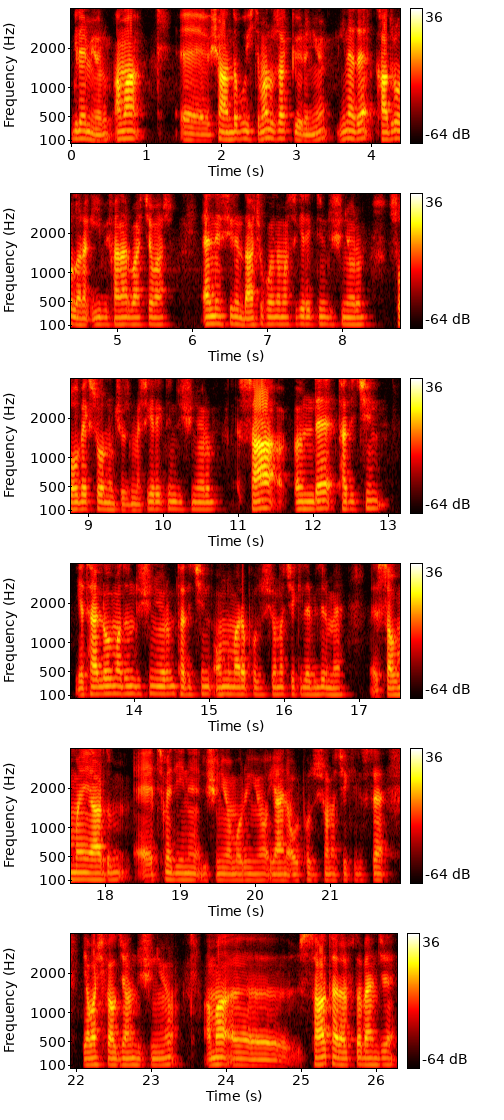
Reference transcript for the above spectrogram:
bilemiyorum ama e, şu anda bu ihtimal uzak görünüyor. Yine de kadro olarak iyi bir Fenerbahçe var. El Nesir'in daha çok oynaması gerektiğini düşünüyorum. Sol bek sorunun çözülmesi gerektiğini düşünüyorum. Sağ önde Tadic'in yeterli olmadığını düşünüyorum. Tadic'in 10 numara pozisyona çekilebilir mi? E, savunmaya yardım etmediğini düşünüyor Mourinho. Yani o pozisyona çekilirse yavaş kalacağını düşünüyor. Ama e, sağ tarafta bence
